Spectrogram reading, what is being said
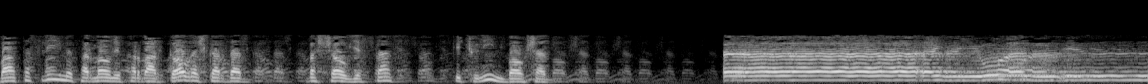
با تسلیم فرمان پروردگارش گردد و شایسته است که چنین باشد. أيها الإنسان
